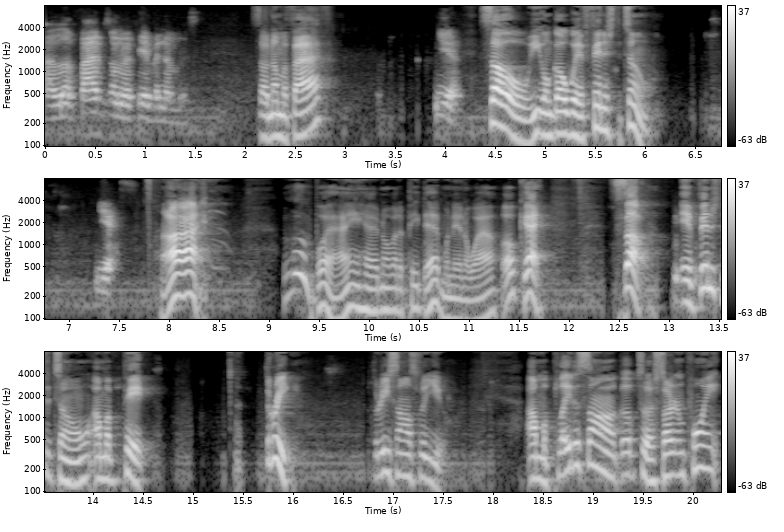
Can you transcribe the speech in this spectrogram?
I love five is one of my favorite numbers. So number five. Yeah. So you gonna go with finish the tune? Yes. All right. Ooh, boy, I ain't had nobody pick that one in a while. Okay. So, in Finish the Tune, I'm going to pick three. Three songs for you. I'm going to play the song up to a certain point,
